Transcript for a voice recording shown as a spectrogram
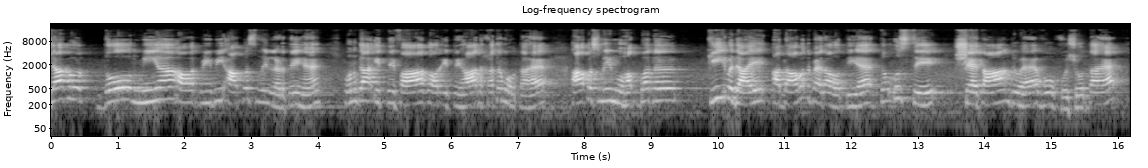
جب دو میاں اور بی بی آپس میں لڑتے ہیں، ان کا اتفاق اور اتحاد ختم ہوتا ہے۔ آپس میں محبت کی بجائے عداوت پیدا ہوتی ہے، تو اس سے شیطان جو ہے وہ خوش ہوتا ہے۔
